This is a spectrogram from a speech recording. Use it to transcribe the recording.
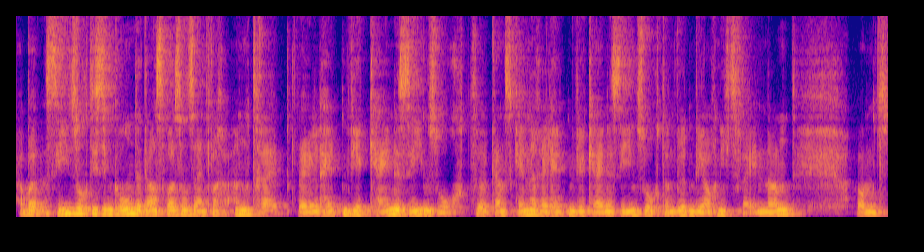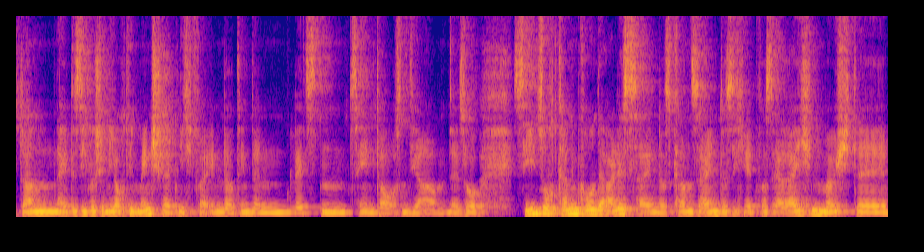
Aber Sehnsucht ist im Grunde das, was uns einfach antreibt, weil hätten wir keine Sehnsucht, ganz generell hätten wir keine Sehnsucht, dann würden wir auch nichts verändern. Und dann hätte sich wahrscheinlich auch die Menschheit nicht verändert in den letzten 10.000 Jahren. Also Sehnsucht kann im Grunde alles sein. Das kann sein, dass ich etwas erreichen möchte,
